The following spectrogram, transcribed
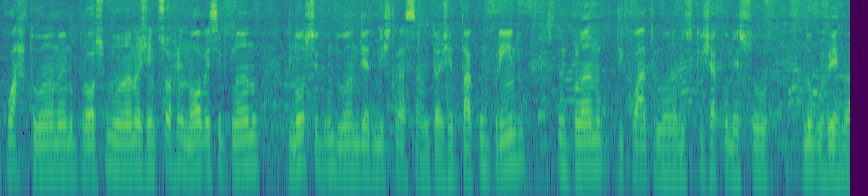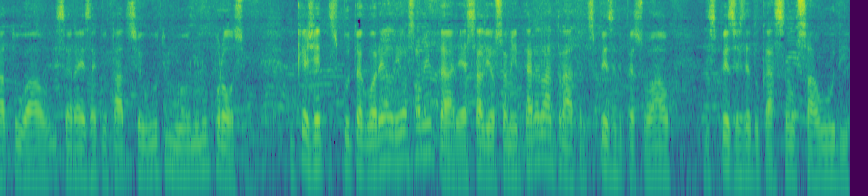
quarto ano e no próximo ano a gente só renova esse plano no segundo ano de administração. Então a gente está cumprindo um plano de quatro anos que já começou no governo atual e será executado seu último ano no próximo. O que a gente discute agora é a lei orçamentária. Essa lei orçamentária ela trata despesa de pessoal, despesas de educação, saúde,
